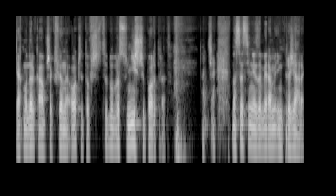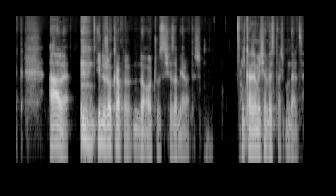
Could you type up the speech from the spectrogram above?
jak modelka ma przekrwione oczy, to, po prostu niszczy portret. Na sesję nie zabieramy impreziarek, ale i dużo kropel do oczu się zabiera też. I każemy się wyspać modelce.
